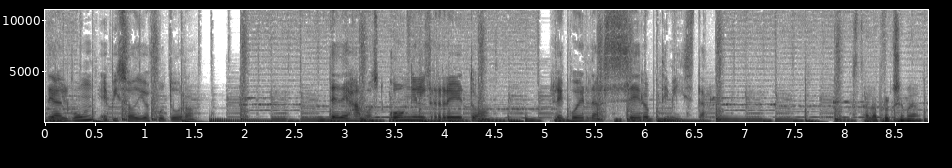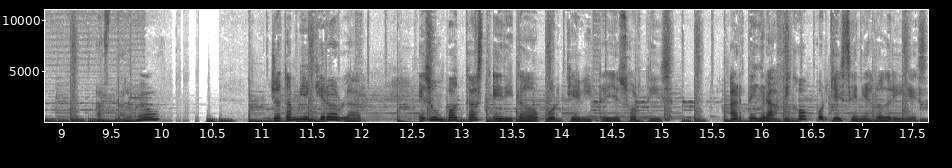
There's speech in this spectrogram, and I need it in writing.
de algún episodio futuro. Te dejamos con el reto. Recuerda ser optimista. Hasta la próxima. Hasta luego. Yo también quiero hablar es un podcast editado por Kevin Reyes Ortiz, arte gráfico por Yesenia Rodríguez,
